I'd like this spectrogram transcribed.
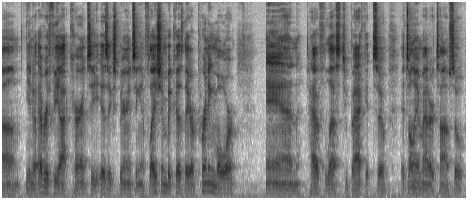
Um, you know, every fiat currency is experiencing inflation because they are printing more and have less to back it. So it's only a matter of time. So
